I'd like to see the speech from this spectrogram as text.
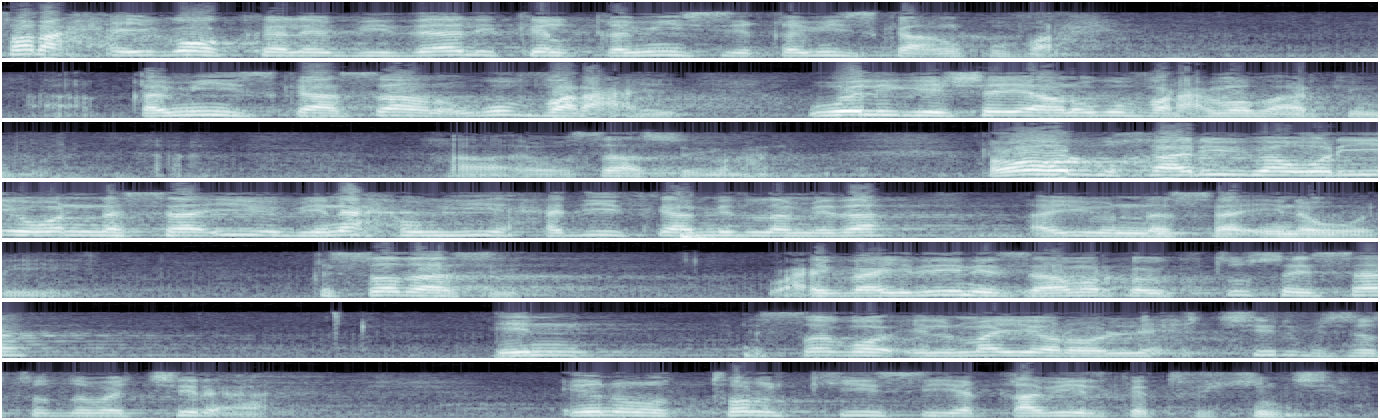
faraxaygoo kale bidalika alqamiisi qamiiska aan ku farxay qamiiskaasaan ugu farxay weligay shay aan ugu farx maba arkin maana rawahu lbukhaariyu baa wariyey wannasaa'iyu binaxwihi xadiidkaa mid la mida ayuu nasaa-ina wariyey qisadaasi waxay faa'idaynaysaa marka way kutusaysaa in isagoo ilmo yaroo lix jir mise toddoba jir ah inuu tolkiis iyo qabiilka tujin jiray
